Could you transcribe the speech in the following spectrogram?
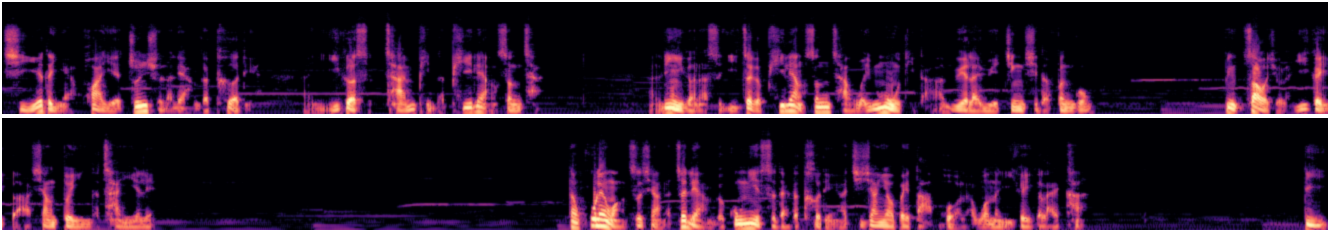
企业的演化也遵循了两个特点，一个是产品的批量生产，另一个呢是以这个批量生产为目的的越来越精细的分工，并造就了一个一个啊相对应的产业链。但互联网之下呢，这两个工业时代的特点啊，即将要被打破了。我们一个一个来看。第一，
